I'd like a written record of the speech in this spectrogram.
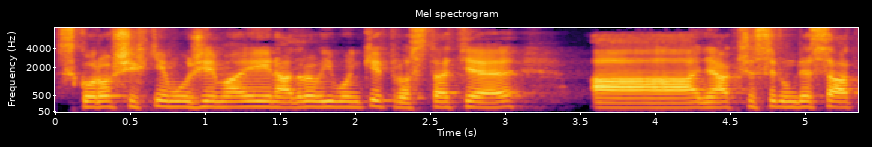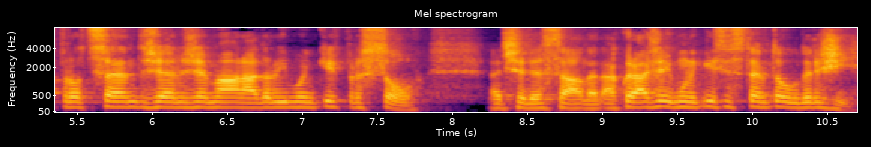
skoro všichni muži mají nádorové buňky v prostatě a nějak přes 70% žen, že má nádorový buňky v prsou 60 let. Akorát, že imunitní systém to udrží.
